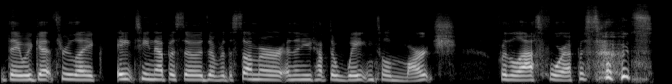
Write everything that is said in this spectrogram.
they would get through like 18 episodes over the summer, and then you'd have to wait until March for the last four episodes.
